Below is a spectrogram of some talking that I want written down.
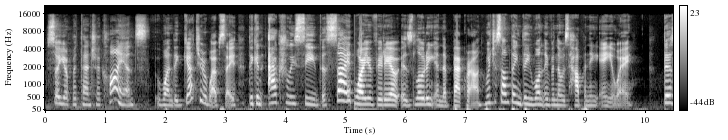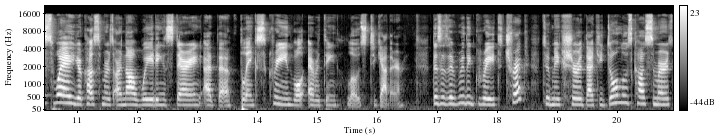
So your potential clients, when they get to your website, they can actually see the site while your video is loading in the background, which is something they won't even know is happening anyway. This way, your customers are not waiting staring at the blank screen while everything loads together. This is a really great trick to make sure that you don't lose customers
